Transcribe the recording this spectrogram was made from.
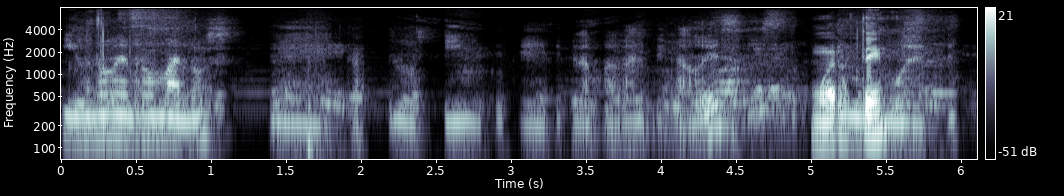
Y uno ve en Romanos, eh, capítulo 5, que dice que la paga del pecado es Muerte. muerte.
